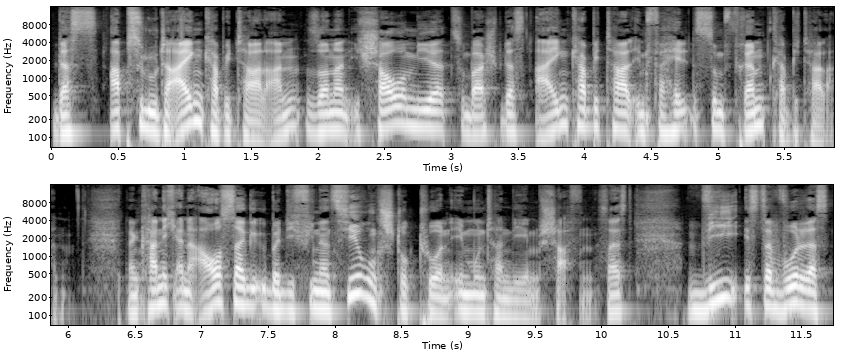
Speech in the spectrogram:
das absolute Eigenkapital an, sondern ich schaue mir zum Beispiel das Eigenkapital im Verhältnis zum Fremdkapital an. Dann kann ich eine Aussage über die Finanzierungsstrukturen im Unternehmen schaffen. Das heißt, wie ist wurde das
